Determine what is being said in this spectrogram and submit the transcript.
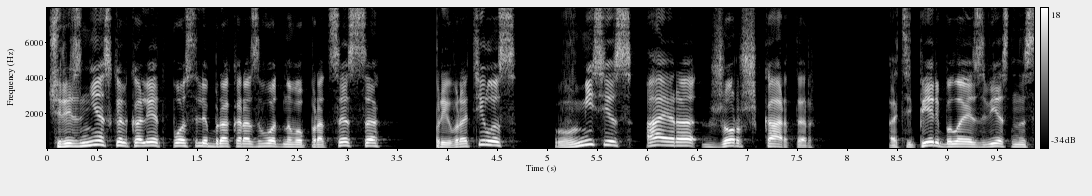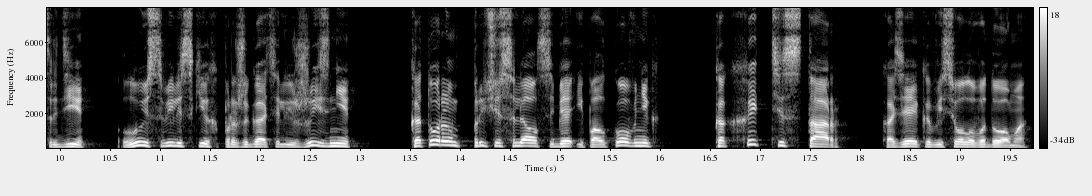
Через несколько лет после бракоразводного процесса превратилась в миссис Айра Джордж Картер, а теперь была известна среди луисвильских прожигателей жизни, которым причислял себя и полковник, как Хэтти Стар, хозяйка веселого дома.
